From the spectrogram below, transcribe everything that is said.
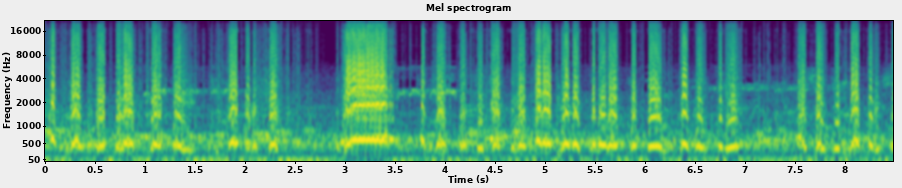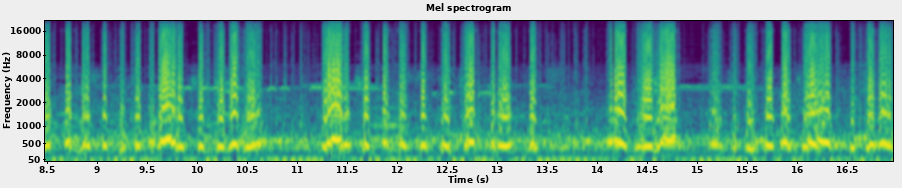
आपल्या कोकणातल्या काही जिल्हा परिषद त्या पन्नास टक्केच्या पुढे मराठवाड्यात पन्नास टक्के येऊन का काहीतरी असं जिल्हा परिषद पन्नास टक्केच्या पुढे आरक्षण केल्यामुळे ते आरक्षण पन्नास टक्क्याच्या पर्यंतच घ्यायला सुप्रीम कोर्टाच्या सूचना आहे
